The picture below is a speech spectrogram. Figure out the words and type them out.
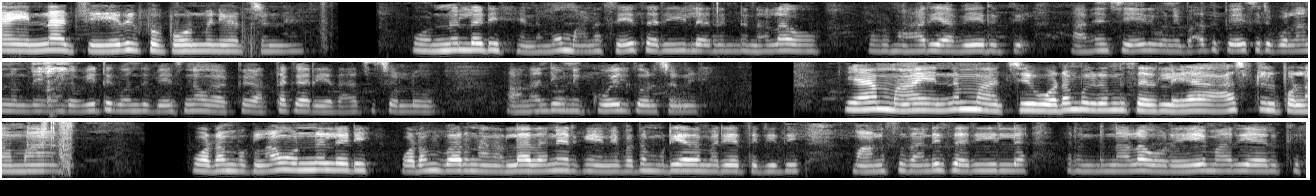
ஏன் என்னாச்சு? எதுக்கு இப்போ ஃபோன் பண்ணி வச்சுன்னு ஒன்றும் இல்லடி. என்னமோ மனசே சரியில்லை. ரெண்டு நாளாக ஒரு மாதிரியாவே இருக்கு. அதே சரி உன்னை பார்த்து பேசிட்டு போகலான்னு வந்தேன். உங்கள் வீட்டுக்கு வந்து பேசினா உங்கள் அக்கா அத்தைக்காரி ஏதாச்சும் சொல்லுவோம் அதாண்டி உனக்கு கோயிலுக்கு வர சொன்னேன். ஏம்மா என்னம்மா ஆச்சு உடம்பு சரியில்லையா? ஹாஸ்பிட்டல் போகலாமா உடம்புக்குலாம் ஒன்றும் இல்லடி. உடம்பு பாரு நான் நல்லா தானே இருக்கேன். என்னை பார்த்தா முடியாத மாதிரியே தெரியுது. மனசு தாண்டி சரியில்லை. ரெண்டு நாளாக ஒரே மாதிரியா இருக்கு.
